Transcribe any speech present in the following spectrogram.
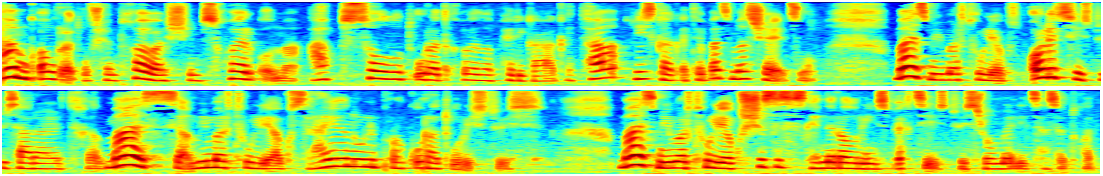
ამ კონკრეტულ შემთხვევაში მსხვერპლმა აბსოლუტურად ყველაფერი გააკეთა, რის გაკეთებაც მას შეეძლო. მას მიმართული აქვს პოლიციისთვის არაერთხელ, მას მიმართული აქვს რაიონული პროკურატურისთვის. მას მიმართული აქვს შსს გენერალური ინსპექციისთვის, რომელიც ასე ვთქვათ,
